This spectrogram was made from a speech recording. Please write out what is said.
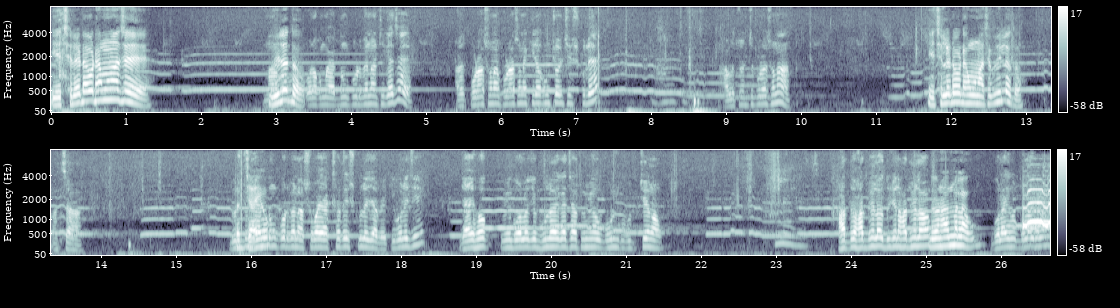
এই ছেলেটাও কেমন আছে। বুঝলে তো? ওরকম- একদম করবে না ঠিক আছে? আর পড়াশোনা পড়াশোনা কীরকম চলছে স্কুলে। ভালো চলছে পড়াশোনা? এই ছেলেটাও কেমন আছে বুঝলে তো? আচ্ছা। তো যাই হোক- করবে না সবাই একসাথে স্কুলে যাবে। কি বলেছি? যাই হোক তুমি বলো যে ভুল হয়ে গেছে আর তুমিও ভুল চেয়ে নাও। হাত হাত মেলাও দুজন হাত মেলাও। দুজন হাত মেলাও। গোলাই হোক গোলাই গোলাই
